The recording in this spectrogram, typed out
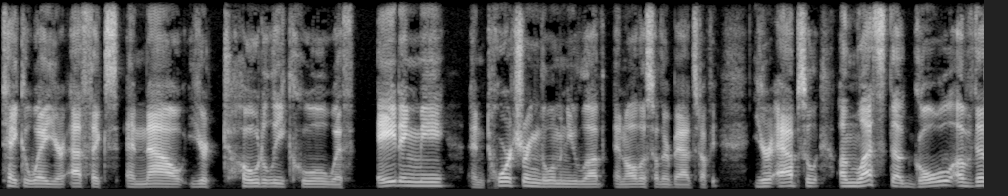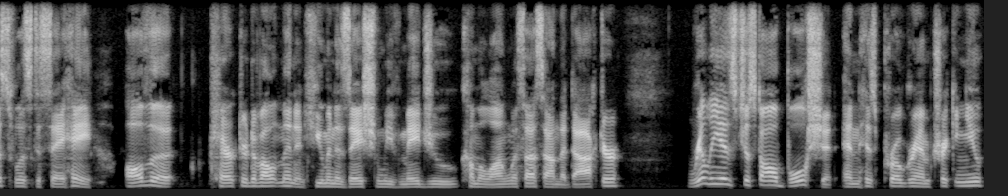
take away your ethics and now you're totally cool with aiding me and torturing the woman you love and all this other bad stuff. You're absolutely unless the goal of this was to say, "Hey, all the character development and humanization we've made you come along with us on the doctor really is just all bullshit and his program tricking you."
